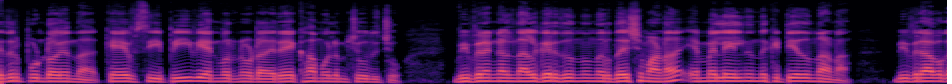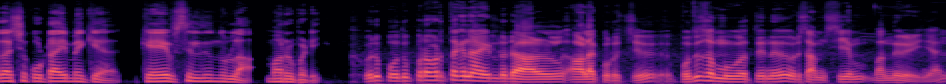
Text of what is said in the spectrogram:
എതിർപ്പുണ്ടോയെന്ന് K F C P V അൻവറിനോട് രേഖാമൂലം ചോദിച്ചു. വിവരങ്ങൾ നൽകരുതെന്ന നിർദ്ദേശമാണ് എം എൽ എയിൽ നിന്ന് കിട്ടിയതെന്നാണ് വിവരാവകാശ കൂട്ടായ്മയ്ക്ക് കെ എഫ് സിയിൽ നിന്നുള്ള മറുപടി. ഒരു പൊതുപ്രവർത്തകനായിട്ടുള്ള ഒരാൾ ആളെക്കുറിച്ച് പൊതുസമൂഹത്തിന് ഒരു സംശയം വന്നു കഴിഞ്ഞാൽ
